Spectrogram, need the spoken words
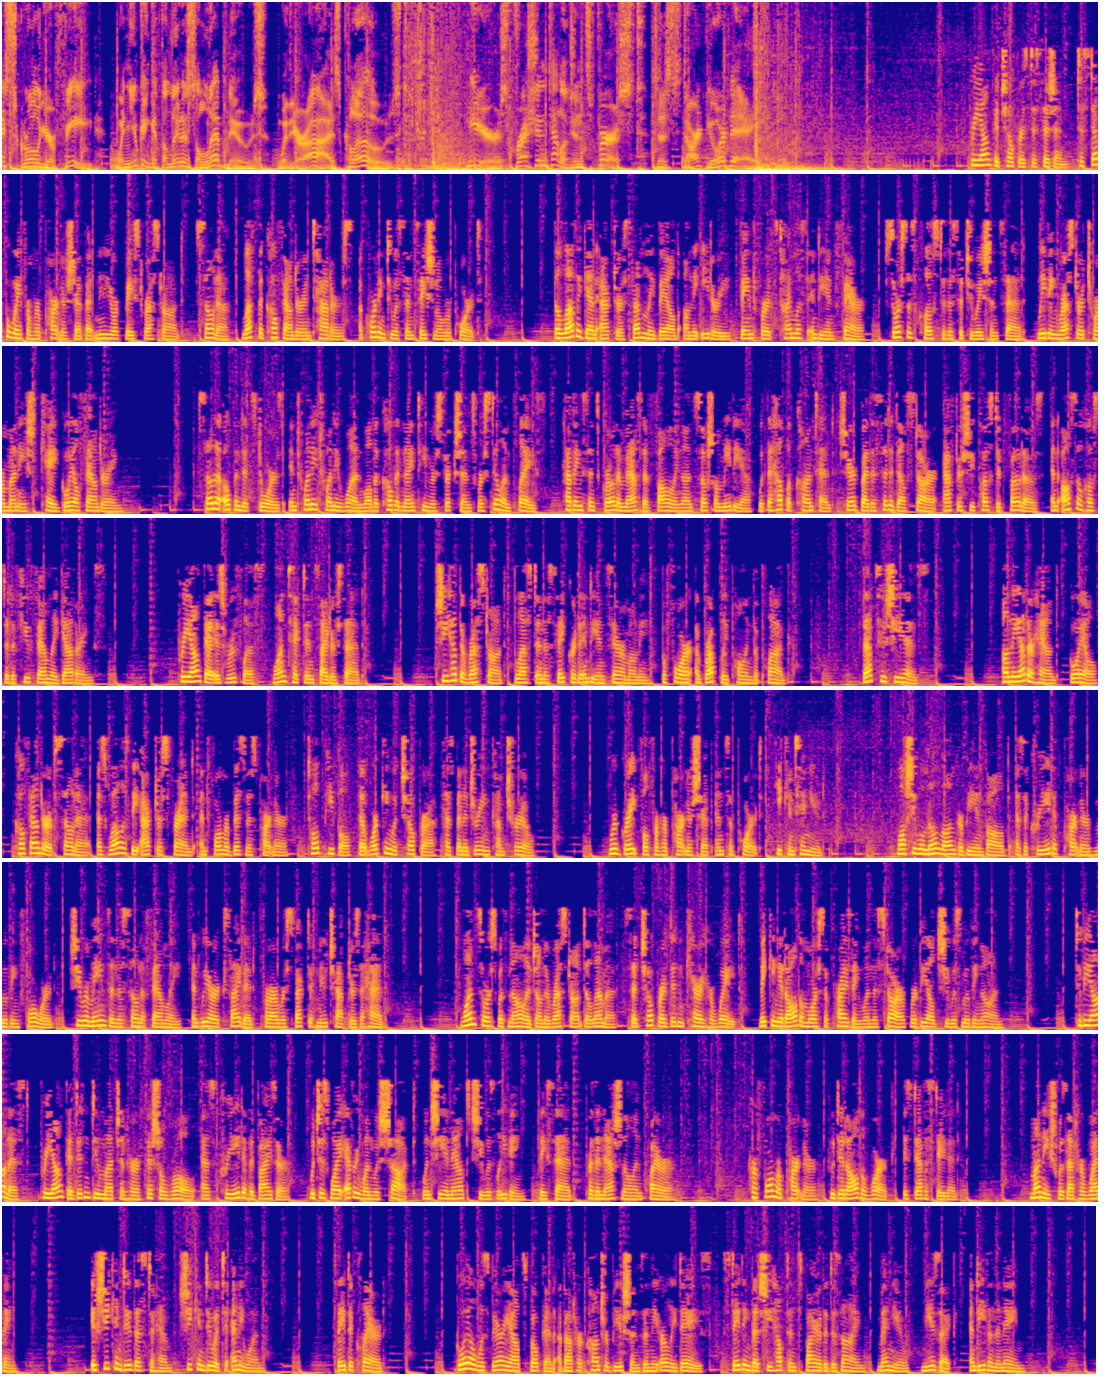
Why scroll your feed when you can get the latest celeb news with your eyes closed? Here's fresh intelligence first to start your day. Priyanka Chopra's decision to step away from her partnership at New York-based restaurant, Sona, left the co-founder in tatters, according to a sensational report. The Love Again actress suddenly bailed on the eatery, famed for its timeless Indian fare, sources close to the situation said, leaving restaurateur Manish K. Goyal foundering. Sona opened its doors in 2021 while the COVID-19 restrictions were still in place, having since grown a massive following on social media with the help of content shared by the Citadel star after she posted photos and also hosted a few family gatherings. Priyanka is ruthless, one Ticked insider said. She had the restaurant blessed in a sacred Indian ceremony before abruptly pulling the plug. That's who she is. On the other hand, Goyal, co-founder of Sona as well as the actor's friend and former business partner, told People that working with Chopra has been a dream come true. We're grateful for her partnership and support, he continued. While she will no longer be involved as a creative partner moving forward, she remains in the Sona family, and we are excited for our respective new chapters ahead. One source with knowledge on the restaurant dilemma said Chopra didn't carry her weight, making it all the more surprising when the star revealed she was moving on. To be honest, Priyanka didn't do much in her official role as creative advisor, which is why everyone was shocked when she announced she was leaving, they said, per the National Enquirer. Her former partner, who did all the work, is devastated. Manish was at her wedding. If she can do this to him, she can do it to anyone. They declared. Goyal was very outspoken about her contributions in the early days, stating that she helped inspire the design, menu, music, and even the name.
